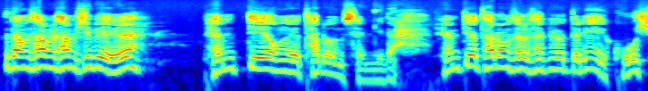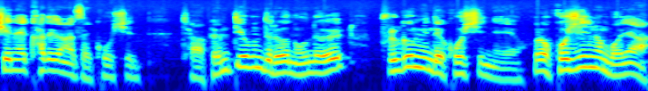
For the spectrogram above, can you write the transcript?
그 다음 3월 30일 뱀띠의 오늘의 타론세입니다. 뱀띠의 타론세를 살펴봤더니 고신의 카드가 나왔어요. 고신. 자, 뱀띠 분들은 오늘 불금인데 고신이에요. 그럼 고신은 뭐냐?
